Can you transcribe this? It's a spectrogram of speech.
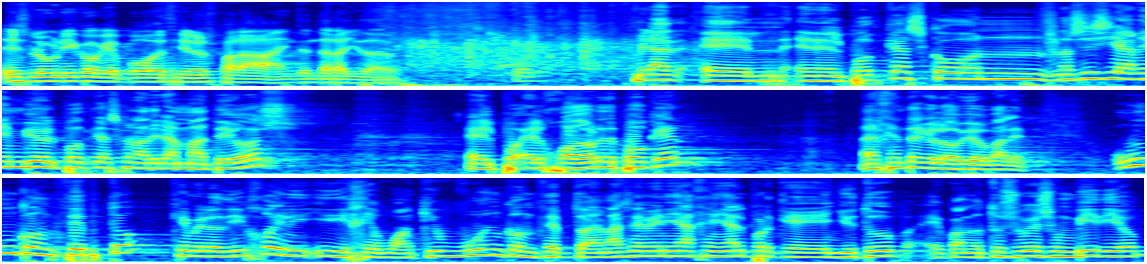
Es lo único que puedo deciros para intentar ayudaros. Mirad, en, el podcast con... No sé si alguien vio el podcast con Adrián Mateos, el, jugador de póker. Hay gente que lo vio, vale un concepto que me lo dijo y, dije, guau, qué buen concepto. Además me venía genial porque en YouTube, eh, cuando tú subes un vídeo,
